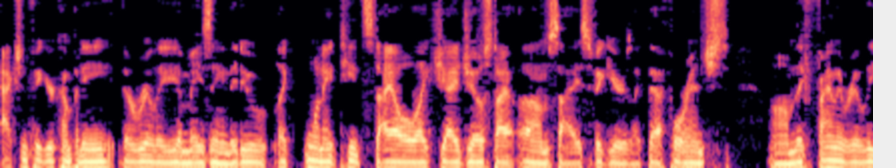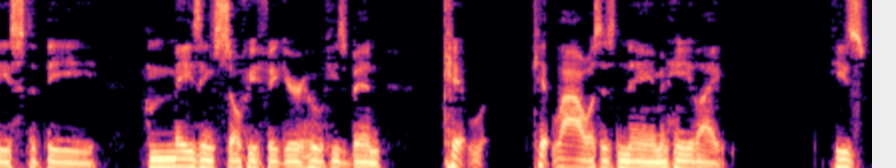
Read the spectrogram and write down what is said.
action figure company. They're really amazing. They do like 118th style, like GI Joe style um, size figures, like that four inch. Um, they finally released the amazing Sophie figure, who he's been Kit Kit Lau is his name, and he like he's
